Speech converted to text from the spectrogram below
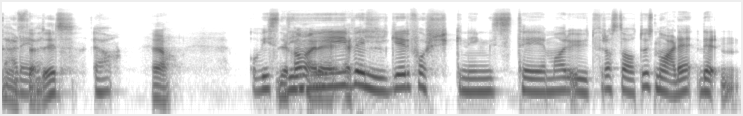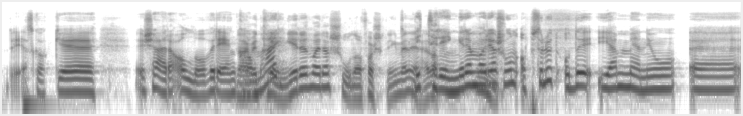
noen er steder. Ja. Ja. Og hvis de et- velger forskningstemaer ut fra status Nå er det, det Jeg skal ikke skjære alle over én vi kam her. trenger en variasjon av forskning, mener Vi jeg. Vi trenger en variasjon, absolutt. Og det, jeg mener jo eh,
